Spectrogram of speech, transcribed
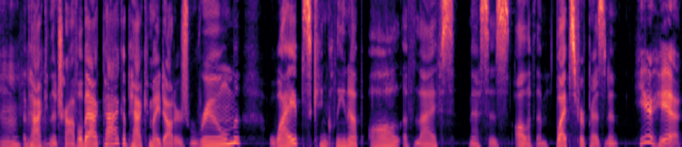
a Mm-hmm. pack in the travel backpack, a pack in my daughter's room. Wipes can clean up all of life's messes, all of them. Wipes for president. Hear, hear.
